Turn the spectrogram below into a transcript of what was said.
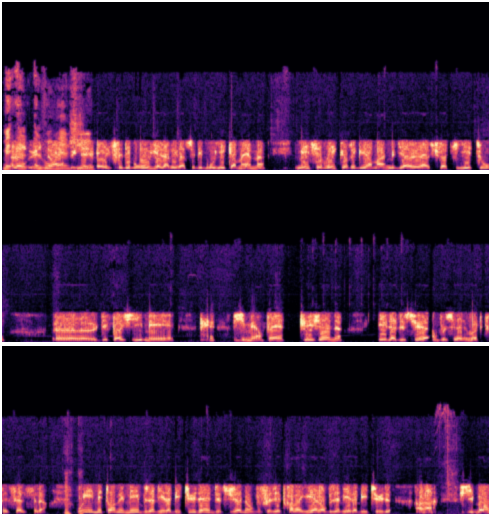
Mais Alors, elles, elles une, vont non, réagir. une, elle, elle se débrouille, elle arrive à se débrouiller quand même. Mais c'est vrai que régulièrement, elle me dit, ah là, je suis fatiguée, tout. Euh, des fois, je dis, mais, je dis, mais enfin, tu es jeune. Et là-dessus, en plus, c'est la mémoire de Cressel, c'est là. oui, mais toi, mémé, vous aviez l'habitude, hein, de jeune, on vous faisait travailler, alors vous aviez l'habitude. Ah, je dis, bon,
